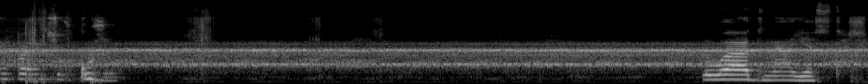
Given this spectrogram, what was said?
Pan się wkurzył. Ładna jesteś.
